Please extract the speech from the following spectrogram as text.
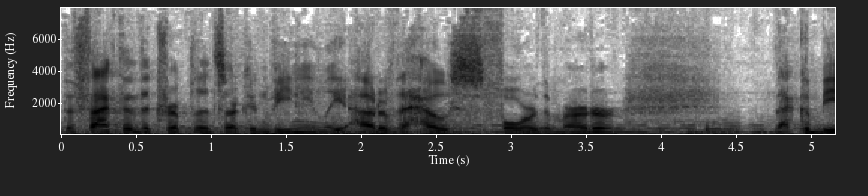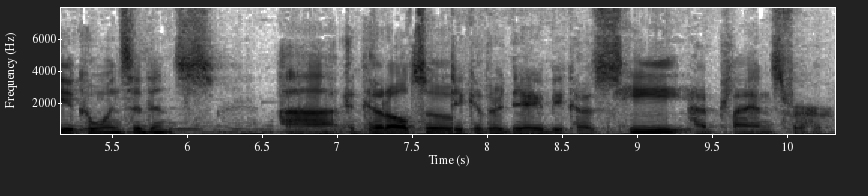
The fact that the triplets are conveniently out of the house for the murder, that could be a coincidence. Uh, it could also be particular day because he had plans for her.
